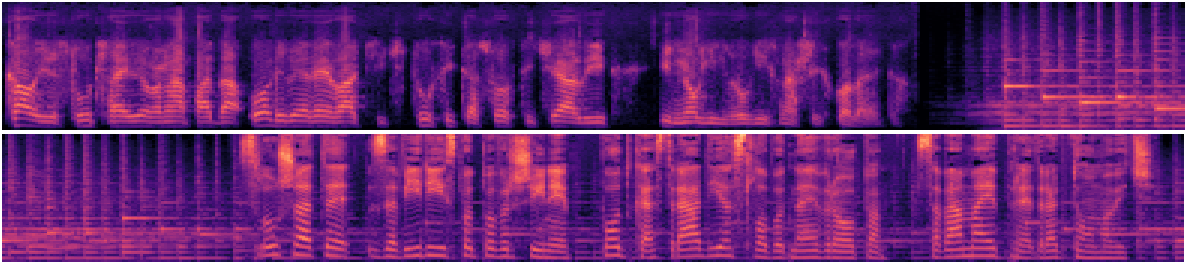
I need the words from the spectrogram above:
kao i u slučajevima napada Olivera Lakić, Tufika Softića, ali i mnogih drugih naših kolega. Slušate Zaviri ispod površine, podcast radija Slobodna Evropa. Sa vama je Predrag Tomović.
